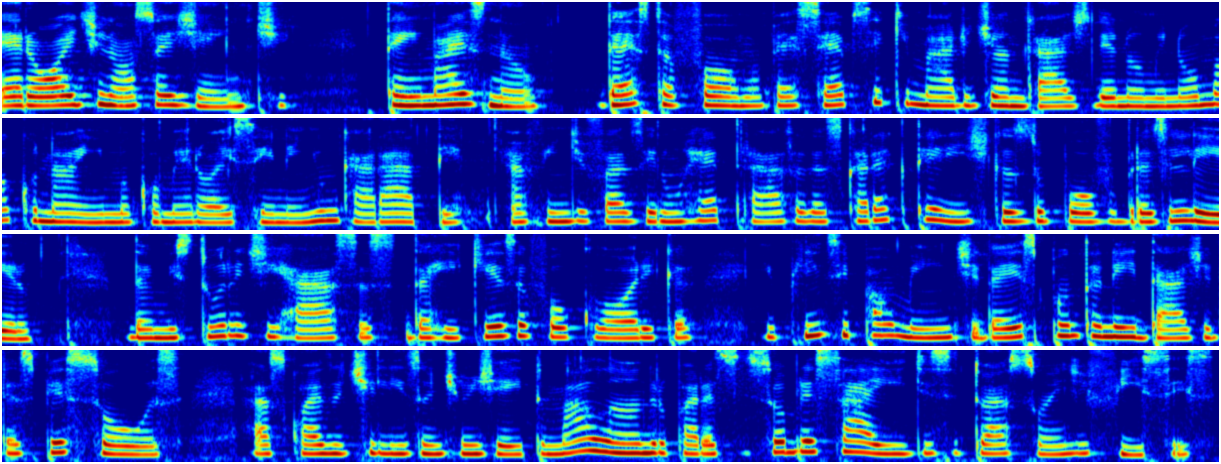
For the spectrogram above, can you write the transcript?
herói de nossa gente. Tem mais não. Desta forma, percebe-se que Mário de Andrade denominou Macunaíma como herói sem nenhum caráter, a fim de fazer um retrato das características do povo brasileiro, da mistura de raças, da riqueza folclórica e principalmente da espontaneidade das pessoas, as quais utilizam de um jeito malandro para se sobressair de situações difíceis.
